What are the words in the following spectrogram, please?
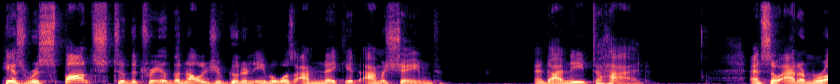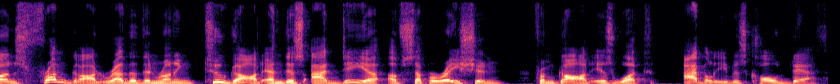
his response to the tree of the knowledge of good and evil was, I'm naked, I'm ashamed, and I need to hide. And so Adam runs from God rather than running to God. And this idea of separation from God is what I believe, is called death.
